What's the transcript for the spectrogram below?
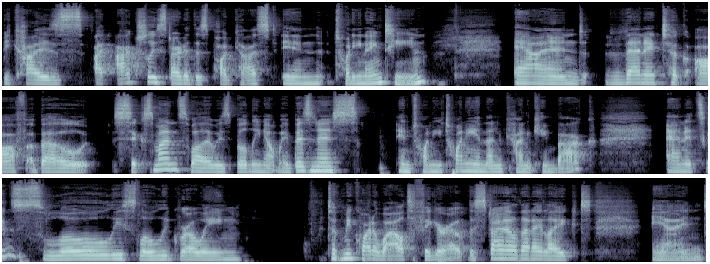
because I actually started this podcast in 2019. And then it took off about six months while I was building out my business in 2020 and then kind of came back. And it's been slowly, slowly growing. It took me quite a while to figure out the style that I liked and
